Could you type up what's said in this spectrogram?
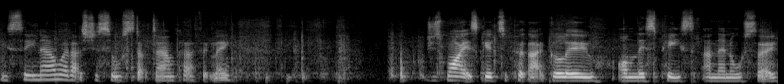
You see now where that's just all stuck down perfectly? Which is why it's good to put that glue on this piece and then also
